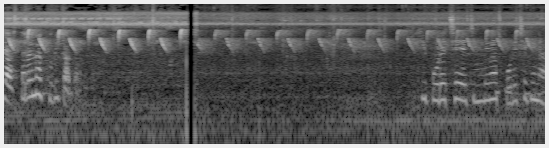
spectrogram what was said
রাস্তাটা না খুবই কাদা। কি পড়েছে? চিংড়ি মাছ পড়েছে কি না?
